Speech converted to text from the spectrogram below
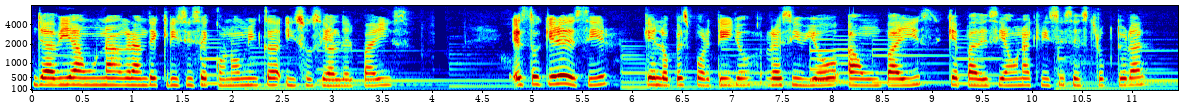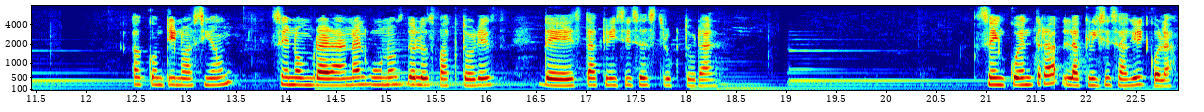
ya había una grande crisis económica y social del país. Esto quiere decir que López Portillo recibió a un país que padecía una crisis estructural a continuación, se nombrarán algunos de los factores de esta crisis estructural. Se encuentra la crisis agrícola.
